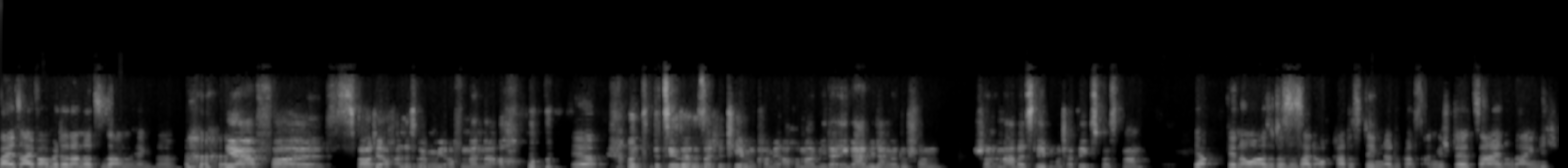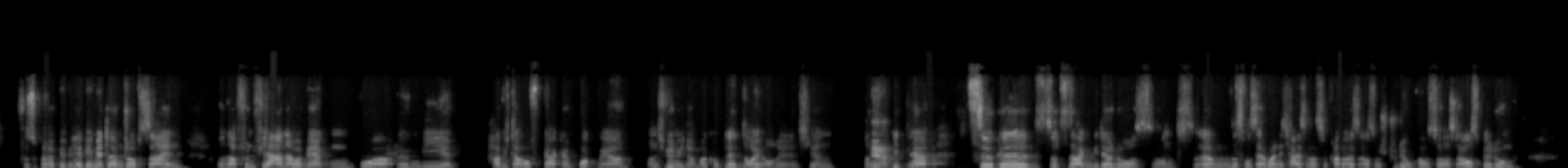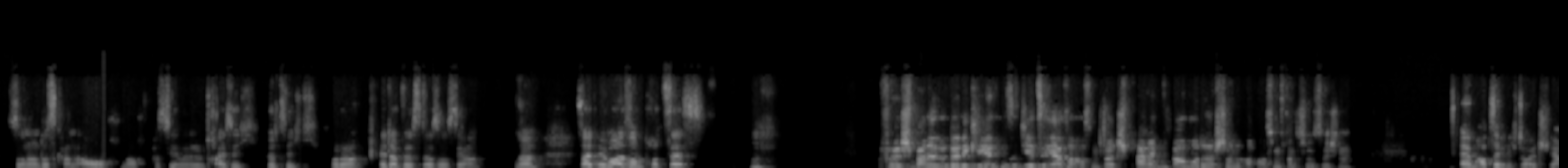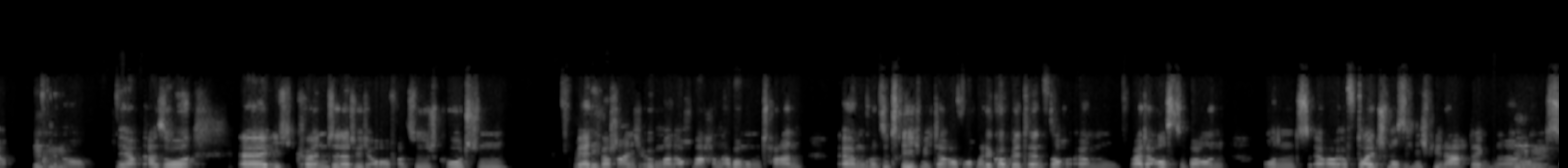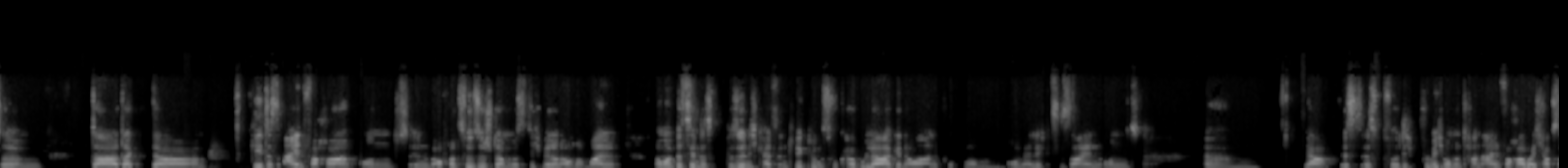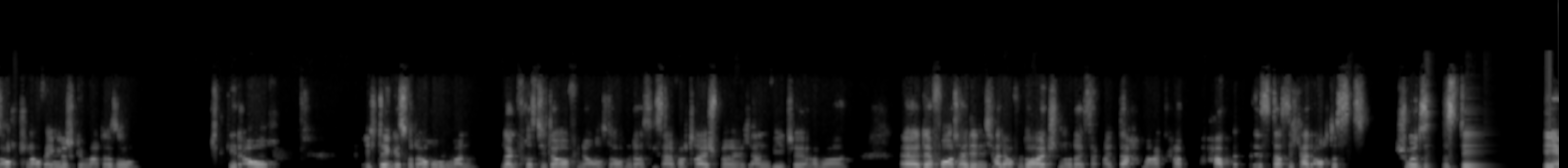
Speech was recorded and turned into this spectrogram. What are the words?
weil es einfach miteinander zusammenhängt. Ne? Ja, voll. Es baut ja auch alles irgendwie aufeinander auf. Ja. Und beziehungsweise solche Themen kommen ja auch immer wieder, egal wie lange du schon, schon im Arbeitsleben unterwegs bist. Ne? Ja, genau. Also das ist halt auch gerade das Ding. Ne? Du kannst angestellt sein und eigentlich super happy mit deinem Job sein und nach fünf Jahren aber merken, boah, irgendwie habe ich darauf gar keinen Bock mehr und ich will mich mhm. nochmal komplett neu orientieren. Dann ja. geht der Zirkel sozusagen wieder los. Und ähm, das muss ja aber nicht heißen, dass du gerade aus, aus dem Studium kommst oder aus der Ausbildung, sondern das kann auch noch passieren, wenn du 30, 40 oder älter bist. Also ist ja, ne, ist halt immer so ein Prozess. Voll spannend. Und deine Klienten sind jetzt eher so aus dem deutschsprachigen Raum oder schon auch aus dem französischen? Ähm, hauptsächlich Deutsch, ja. Mhm. Genau. Ja, also äh, ich könnte natürlich auch auf Französisch coachen, werde ich wahrscheinlich irgendwann auch machen, aber momentan ähm, konzentriere ich mich darauf, auch meine Kompetenz noch ähm, weiter auszubauen. Und äh, auf Deutsch muss ich nicht viel nachdenken. Ne? Mhm. Und ähm, da, da, da geht es einfacher. Und in, auf Französisch, da müsste ich mir dann auch nochmal noch mal ein bisschen das Persönlichkeitsentwicklungsvokabular genauer angucken, um, um ehrlich zu sein. Und ähm, ja, ist, ist für, dich, für mich momentan einfacher, aber ich habe es auch schon auf Englisch gemacht, also geht auch. Ich denke, es wird auch irgendwann langfristig darauf hinauslaufen, dass ich es einfach dreisprachig anbiete. Aber äh, der Vorteil, den ich halt auf dem Deutschen oder ich sag mal Dachmark habe, hab, ist, dass ich halt auch das Schulsystem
